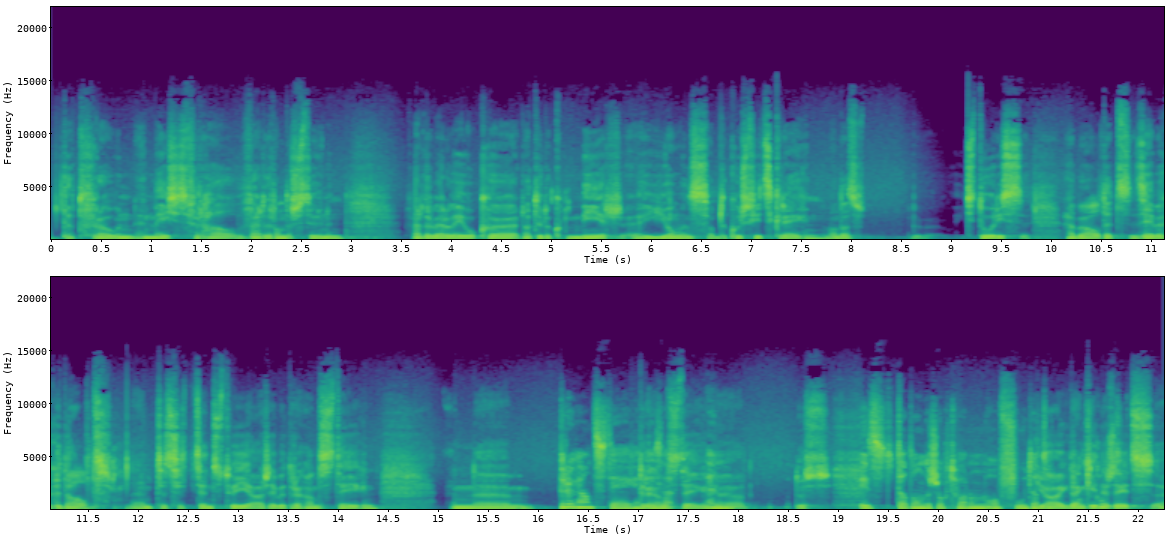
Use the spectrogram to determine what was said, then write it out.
dat vrouwen- en meisjesverhaal verder ondersteunen. Verder willen wij ook eh, natuurlijk meer eh, jongens op de koersfiets krijgen. Want dat is historisch hebben we altijd, zijn we gedaald. En sinds twee jaar zijn we terug aan het stijgen. En, ehm, Terug aan het stijgen. terug is aan het dat- stijgen, ja, ja. Dus Is dat onderzocht waarom of hoe dat ja, ik denk enerzijds eh,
